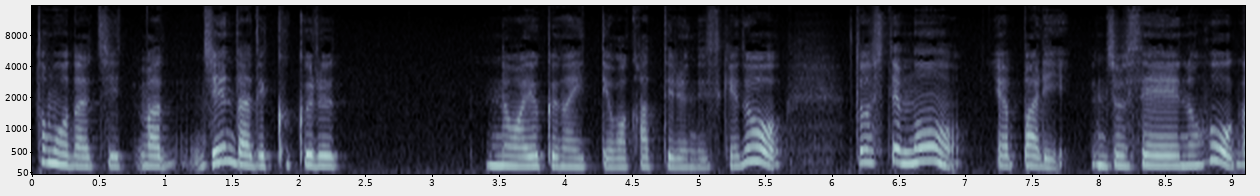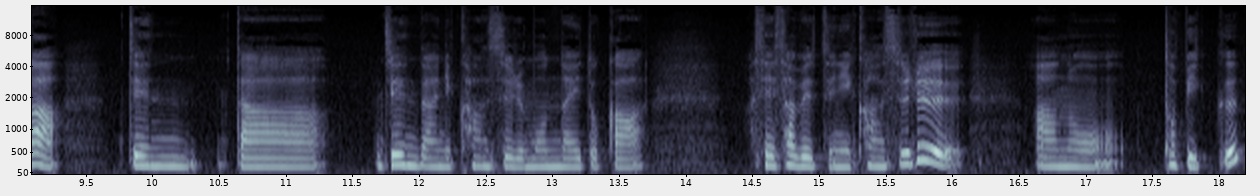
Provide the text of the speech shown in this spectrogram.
友達まあジェンダーでくくるのは良くないって分かってるんですけどどうしてもやっぱり女性の方がジェンダージェンダーに関する問題とか性差別に関するあのトピック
